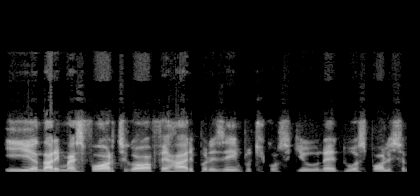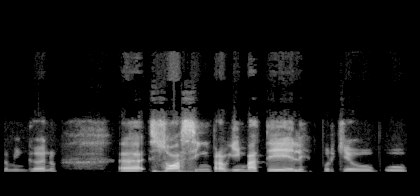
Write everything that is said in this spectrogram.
e andarem mais forte, igual a Ferrari, por exemplo, que conseguiu né, duas poles, se eu não me engano, só assim para alguém bater ele, porque o, o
